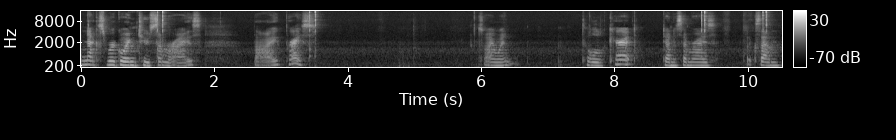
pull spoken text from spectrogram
Next, we're going to summarize by price. So I went to little caret, down to summarize, click sum.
